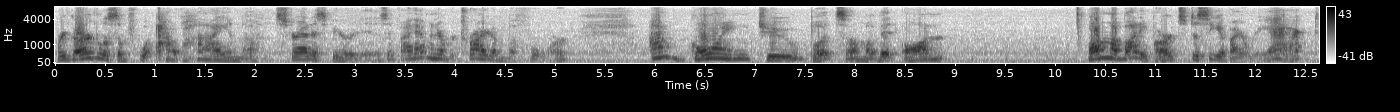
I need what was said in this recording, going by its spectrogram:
regardless of how high in the stratosphere it is, if I haven't ever tried them before, I'm going to put some of it on on my body parts to see if I react.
